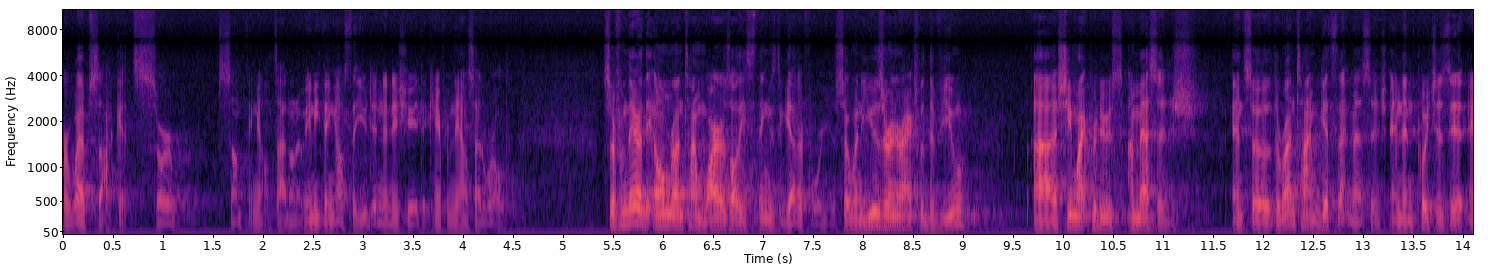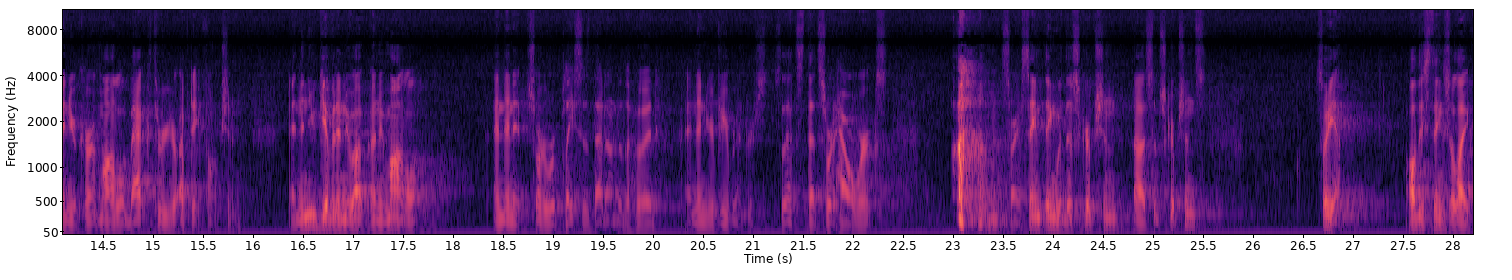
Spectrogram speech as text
or WebSockets or something else. I don't know, anything else that you didn't initiate that came from the outside world. So from there, the Elm runtime wires all these things together for you. So when a user interacts with the view, uh, she might produce a message. And so the runtime gets that message and then pushes it and your current model back through your update function. And then you give it a new, up, a new model, and then it sort of replaces that under the hood, and then your view renders. So that's, that's sort of how it works. Sorry, same thing with description, uh, subscriptions. So yeah, all these things are like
